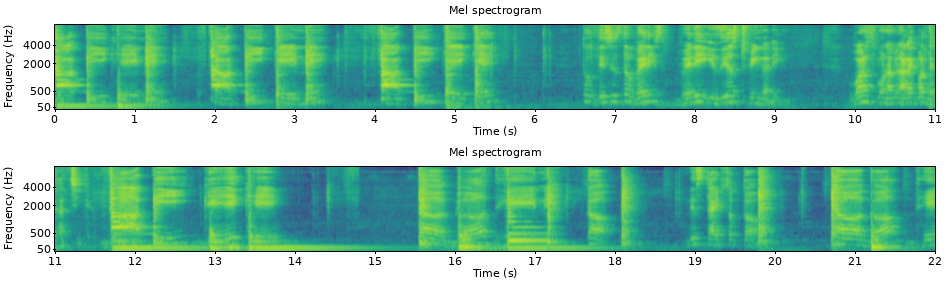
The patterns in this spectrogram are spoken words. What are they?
ধাতি ঘেনে কেনে তাতি কে কে তো this is the very very easiest fingering once more আমি আরেকবার দেখাচ্ছি ধাতি গে ঘে ত গ ধে নে ত দিস টাইপস অফ ত ত গ ধে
